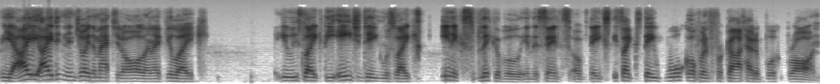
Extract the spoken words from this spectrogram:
Yeah, I, I didn't enjoy the match at all, and I feel like it was like the agent thing was like inexplicable in the sense of they. It's like they woke up and forgot how to book Braun.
